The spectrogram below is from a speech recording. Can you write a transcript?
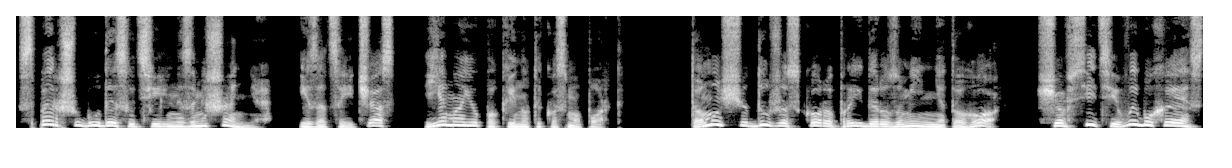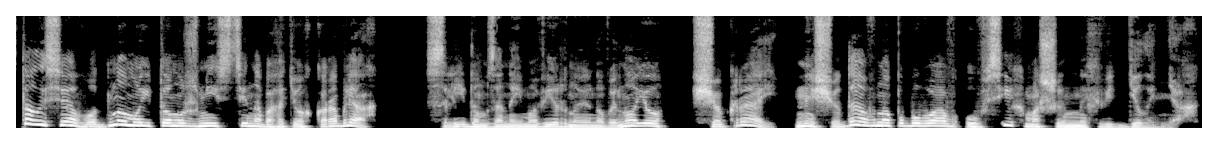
Спершу буде суцільне замішання, і за цей час я маю покинути космопорт, тому що дуже скоро прийде розуміння того, що всі ці вибухи сталися в одному й тому ж місці на багатьох кораблях, слідом за неймовірною новиною, що край нещодавно побував у всіх машинних відділеннях.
